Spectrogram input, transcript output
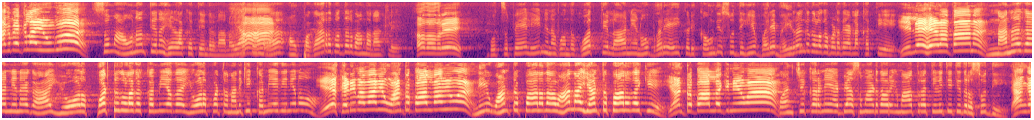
ಆಗ್ಬೇಕಲ್ಲ ಇವಂಗು? ಸುಮ್ಮ ಅವನಂತೇನ ಹೇಳಕತ್ತೇನ್ರಿ ನಾನು. ಯಾಕಂದ್ರ ಅವ್ನ ಪಗಾರ ಬದಲ್ ಬಂದ ನಾಟ್ಲಿ ಹೌದೌದ್ರಿ. ಹುಚ್ಚಪೇಲಿ ನಿನಗೊಂದು ಗೊತ್ತಿಲ್ಲ ನೀನು ಬರೇ ಈ ಕಡೆ ಕೌಂದಿ ಸುದ್ದಿಗೆ ಬರೇ ಬಹಿರಂಗದೊಳಗ ಬಡದಾಡ್ಲಕತ್ತಿ. ಇಲ್ಲೇ ಹೇಳತಾನ. ನನಗ ನಿನಗ ಏಳು ಪಟ್ಟದೊಳಗ ಕಮ್ಮಿ ಅದ ಏಳು ಪಟ್ಟ ನನಗೆ ಕಮ್ಮಿ ಅದಿ ನೀನು. ಏ ಕಡಿಮೆ ಅದ ನೀವು ಒಂಟ ಪಾಲ್ ನೀ ಒಂಟ ಪಾಲದವ ನಾ ಎಂಟು ಪಾಲದಕ್ಕಿ ಎಂಟು ಪಾಲಕ್ಕೆ ನೀವ. ಪಂಚಕರಣಿ ಅಭ್ಯಾಸ ಮಾಡಿದವ್ರಿಗೆ ಮಾತ್ರ ತಿಳಿತಿದ್ರ ಸುದ್ದಿ. ಹೆಂಗ?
